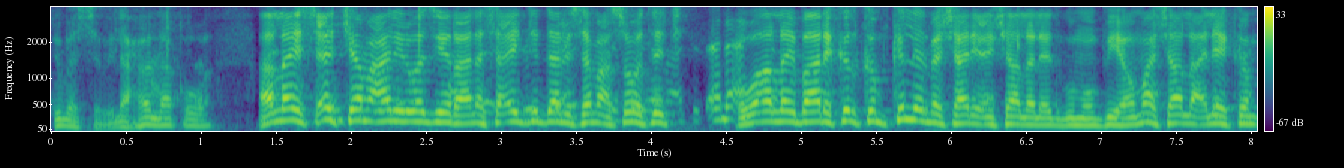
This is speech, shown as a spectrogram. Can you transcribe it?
شو بسوي؟ لا حول ولا قوة. الله يسعدك يا معالي الوزيره أنا سعيد جدا بسمع صوتك. والله يبارك لكم كل المشاريع إن شاء الله اللي تقومون فيها. وما شاء الله عليكم.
